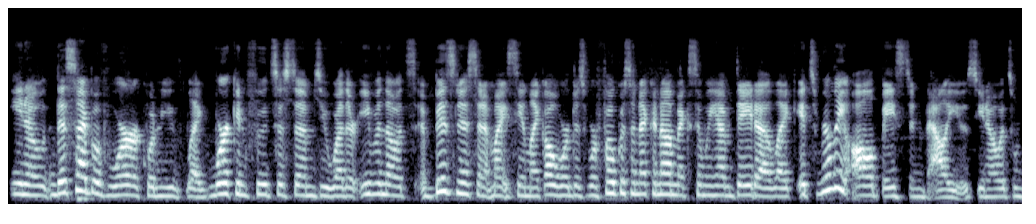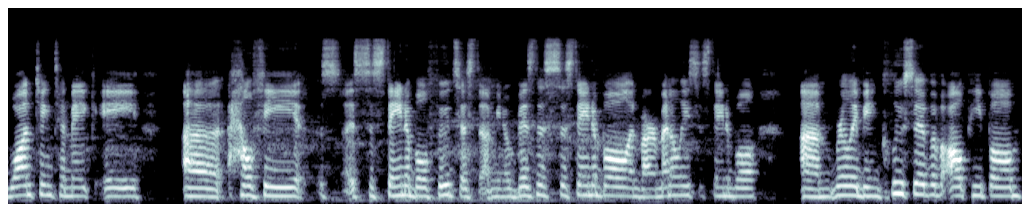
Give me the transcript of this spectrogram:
you know this type of work when you like work in food systems you whether even though it's a business and it might seem like oh we're just we're focused on economics and we have data like it's really all based in values you know it's wanting to make a a healthy sustainable food system you know business sustainable environmentally sustainable um, really be inclusive of all people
